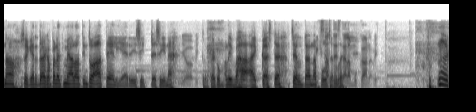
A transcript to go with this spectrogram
no se kertoo aika paljon, että minä aloitin tuo atelieri sitten siinä, Joo, vittu. tuota, kun mä olin vähän aikaa sitä Zeldaa Miksi naputellut. täällä mukana, vittu? No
